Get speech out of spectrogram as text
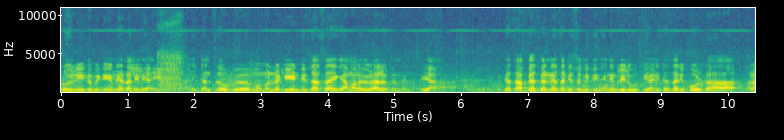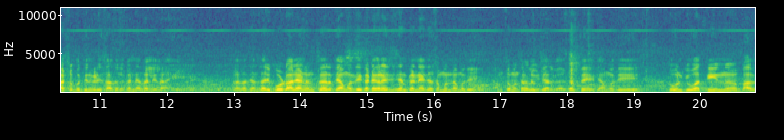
रोहिणी कमिटी नेमण्यात आलेली आहे. आणि त्यांचं म्हणणं डी एन टीचं असं आहे की आम्हाला वेगळं आरक्षण द्या. त्याचा अभ्यास करण्यासाठी समितीने नेमलेली होती आणि त्याचा रिपोर्ट हा राष्ट्रपतींकडे सादर करण्यात आलेला आहे. तर आता त्यांचा रिपोर्ट आल्यानंतर त्यामध्ये कॅटेगरायझेशन करण्याच्या संबंधामध्ये आमचं मंत्रालय विचार करते. त्यामध्ये दोन किंवा तीन भाग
